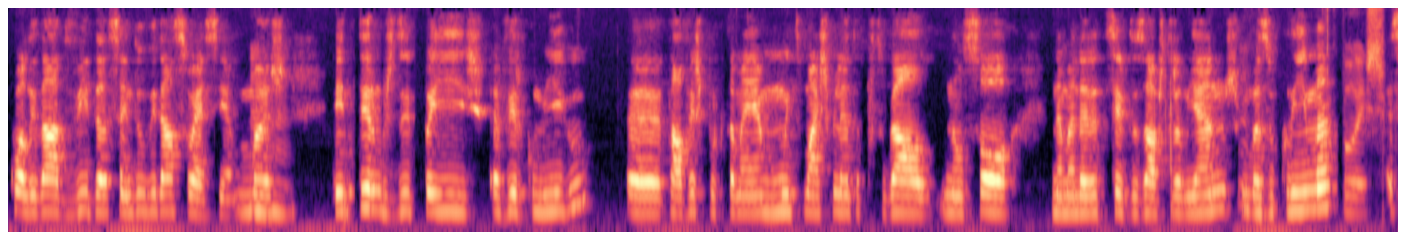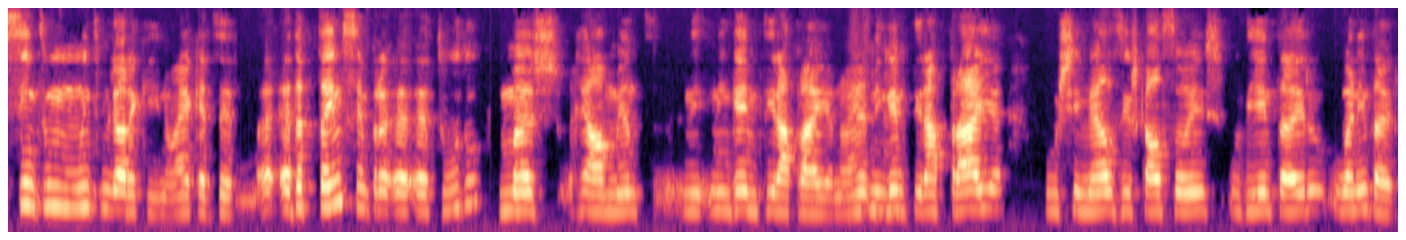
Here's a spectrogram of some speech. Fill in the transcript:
qualidade de vida, sem dúvida a Suécia, mas Uhum. em termos de país a ver comigo, eh, talvez porque também é muito mais semelhante a Portugal, não só na maneira de ser dos australianos, Uhum. mas o clima. Pois. Sinto-me muito melhor aqui, não é? Quer dizer, adaptei-me sempre a, a- tudo, mas realmente ni- ninguém me tira à praia, não é? Ninguém me tira à praia os chinelos e os calções o dia inteiro, o ano inteiro.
